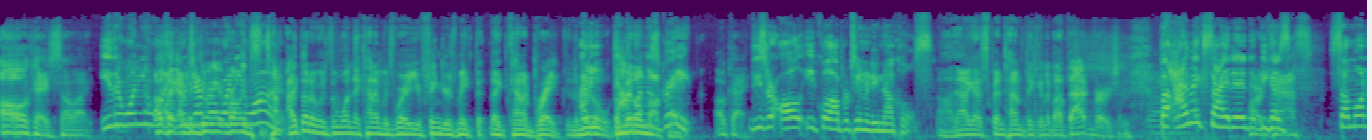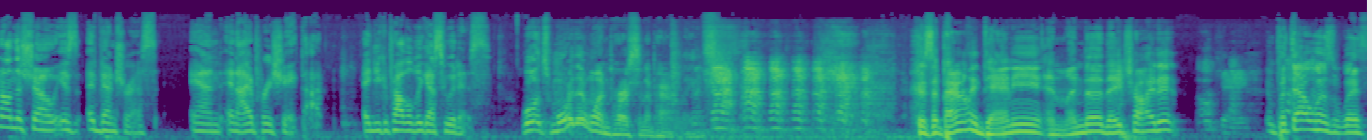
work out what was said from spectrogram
Oh, okay. So I. Either one you I want, was like, I've been doing it wrong. you this want. time. I thought it was the one that kind of is where your fingers make the like kind of break in the I middle. mean, the middle one is knuckle. great. Okay. These are all equal opportunity knuckles. Oh, now I got to spend time thinking about that version. But I'm excited Hard because pass. someone on the show is adventurous, and and I appreciate that. And you could probably guess who it is. Well, it's more than one person apparently. Because apparently Danny and Linda they tried it. Okay. But that was with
